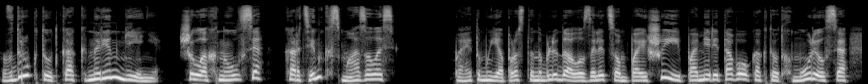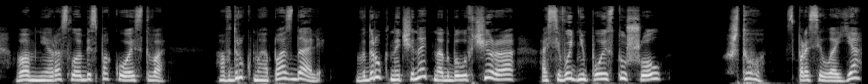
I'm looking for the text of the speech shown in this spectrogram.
Вдруг тут, как на рентгене, шелохнулся, картинка смазалась. Поэтому я просто наблюдала за лицом Пайши, и по мере того, как тот хмурился, во мне росло беспокойство — а вдруг мы опоздали? Вдруг начинать надо было вчера, а сегодня поезд ушел? «Что?» — спросила я,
